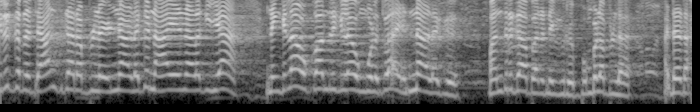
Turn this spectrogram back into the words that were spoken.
இருக்கிற டான்ஸ்கார பிள்ளை என்ன அழகு நான் என்ன அழகு ஏன்? நீங்களாம் உட்காந்துருக்கீங்களா உங்களுக்குலாம் என்ன அழகு? வந்திருக்கா பாரு இன்னைக்கு ஒரு பொம்பளை பிள்ளை. அடடா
